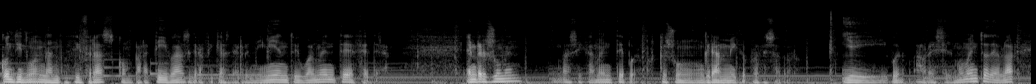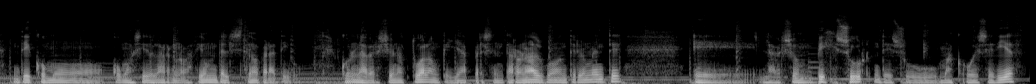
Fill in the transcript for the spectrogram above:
Continúan dando cifras comparativas, gráficas de rendimiento igualmente, etc. En resumen, básicamente, porque es un gran microprocesador. Y, bueno, ahora es el momento de hablar de cómo, cómo, ha sido la renovación del sistema operativo. Con la versión actual, aunque ya presentaron algo anteriormente, eh, la versión Big Sur de su Mac OS 10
